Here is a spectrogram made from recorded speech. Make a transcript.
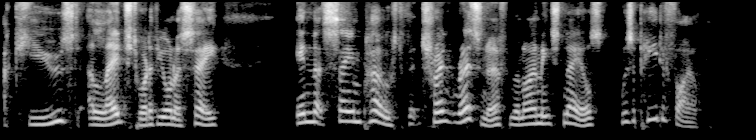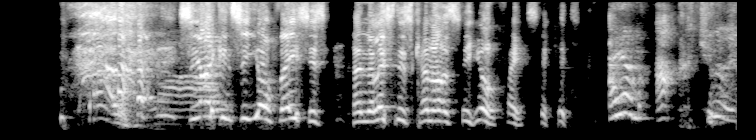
accused, alleged, whatever you want to say, in that same post that Trent Reznor from the Nine Inch Nails was a paedophile. see, I can see your faces, and the listeners cannot see your faces. I am actually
